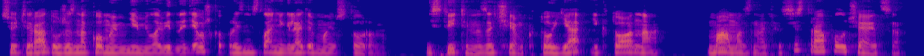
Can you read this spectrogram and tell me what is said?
Всю тираду уже знакомая мне миловидная девушка произнесла, не глядя в мою сторону. Действительно, зачем? Кто я и кто она? Мама, значит, сестра получается.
